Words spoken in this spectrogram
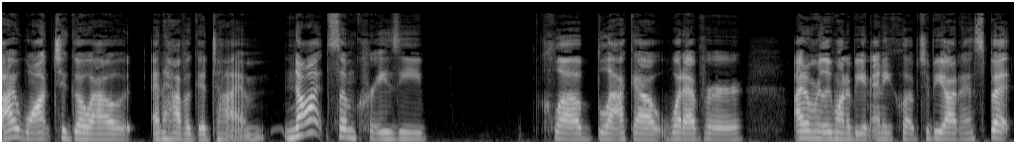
I want to go out and have a good time not some crazy club, blackout, whatever. I don't really want to be in any club, to be honest, but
